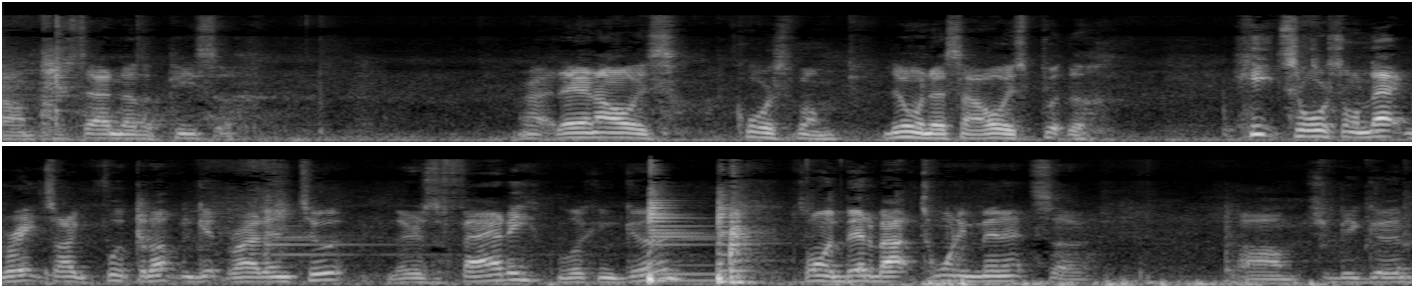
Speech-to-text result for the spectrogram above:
um, just add another piece of right there. And I always, of course, if I'm doing this, I always put the heat source on that grate so I can flip it up and get right into it. There's the fatty, looking good. It's only been about 20 minutes, so um, should be good.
